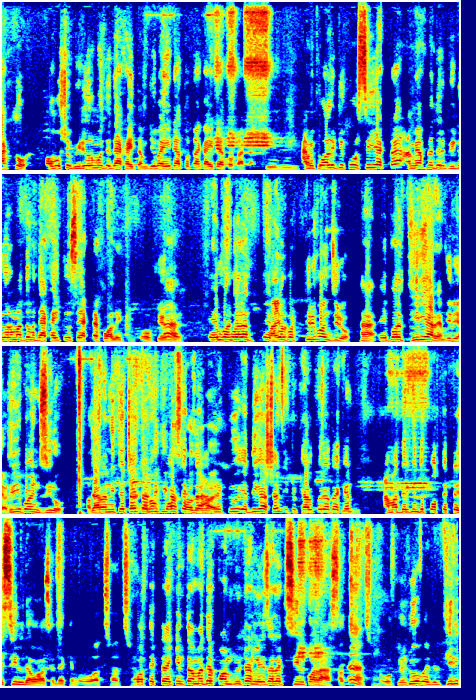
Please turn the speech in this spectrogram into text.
থাকতো অবশ্যই ভিডিওর মধ্যে দেখাইতাম যে ভাই এটা এত টাকা এটা এত টাকা। আমি কোয়ালিটি করছি একটা আমি আপনাদের ভিডিওর মাধ্যমে দেখাইতেছি একটা কোয়ালিটি ওকে হ্যাঁ, এরপর যারা এরপর- থ্রি পয়েন্ট জিরো হ্যাঁ এরপরে three R M 3RM three point zero যারা নিতে চাই? আপনি একটু এদিকে আসেন একটু খেয়াল করে দেখেন। আমাদের কিন্তু প্রত্যেকটাই সিল দেওয়া আছে দেখেন। ও আচ্ছা আচ্ছা। প্রত্যেকটাই কিন্তু আমাদের কম্পিউটার লেজারেট সিল করা আছে হ্যাঁ? আচ্ছা okay two three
